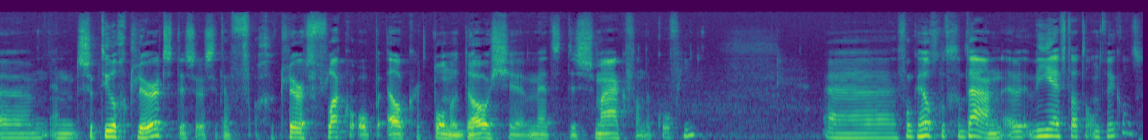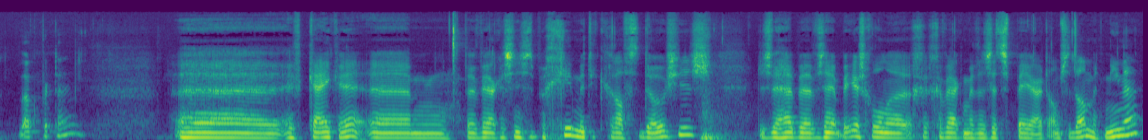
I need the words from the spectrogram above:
Um, en subtiel gekleurd, dus er zit een gekleurd vlak op elk kartonnen doosje met de smaak van de koffie. Uh, vond ik heel goed gedaan. Uh, wie heeft dat ontwikkeld? Welke partij? Uh, even kijken. Um, we werken sinds het begin met die kraftdoosjes. Dus we hebben, we zijn, hebben eerst gewonnen gewerkt met een ZZP'er uit Amsterdam, met Nina.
